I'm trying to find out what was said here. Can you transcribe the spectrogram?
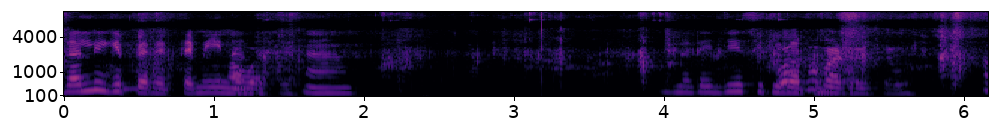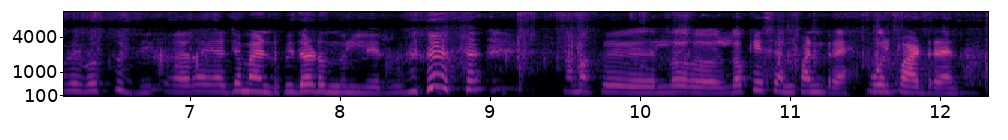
ಗಲ್ಲಿಗೆ ಪೆರತ್ತೆ ಮೀನು ಜಿ ಸಿ ಪಿ ಬರ್ತದೆ ಅವೆ ಗೊತ್ತುಜ್ಜಿ ಅರ ಯಜಮಾನ್ರು ಪಿದಾಡೊಂದುಲ್ಲೇರು ನಮಕ್ ಲೊಕೇಶನ್ ಪಂಡ್ರೆ ಓಲ್ ಪಾಡ್ರೆ ಅಂತ?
